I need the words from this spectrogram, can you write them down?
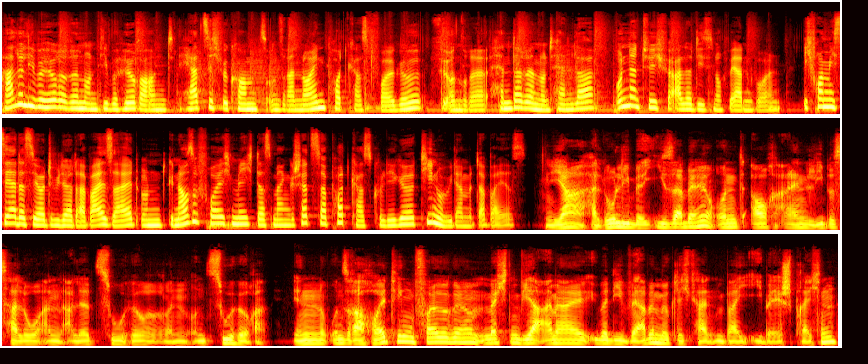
Hallo liebe Hörerinnen und liebe Hörer und herzlich willkommen zu unserer neuen Podcast-Folge für unsere Händlerinnen und Händler und natürlich für alle, die es noch werden wollen. Ich freue mich sehr, dass ihr heute wieder dabei seid und genauso freue ich mich, dass mein geschätzter Podcast-Kollege Tino wieder mit dabei ist. Ja, hallo liebe Isabel und auch ein liebes Hallo an alle Zuhörerinnen und Zuhörer. In unserer heutigen Folge möchten wir einmal über die Werbemöglichkeiten bei eBay sprechen,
